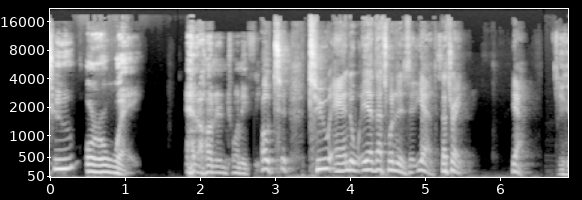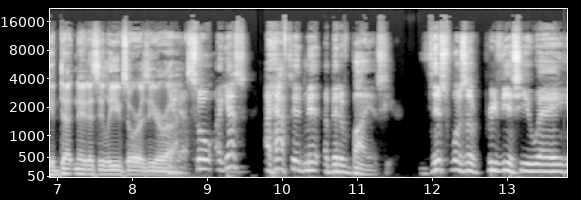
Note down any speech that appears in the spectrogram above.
to or away at 120 feet. Oh, two, two and away. Yeah, that's what it is. Yeah, that's right. Yeah. You could detonate as he leaves or as he arrives. Yeah. So I guess I have to admit a bit of bias here. this was a previous UA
